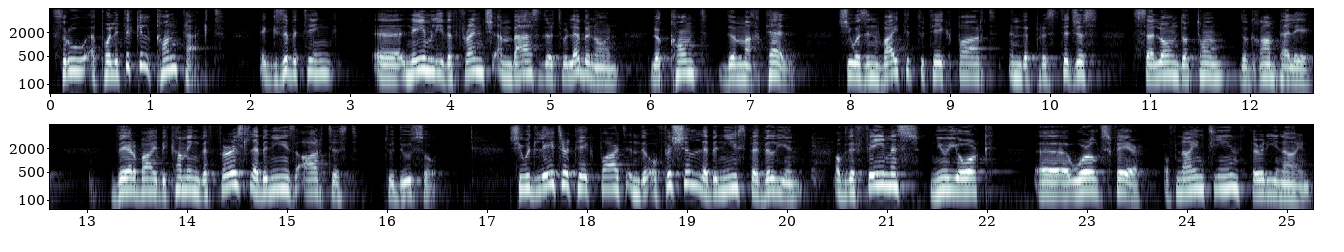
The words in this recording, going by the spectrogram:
through a political contact, exhibiting, uh, namely the French ambassador to Lebanon, Le Comte de Martel. She was invited to take part in the prestigious Salon d'Automne de Grand Palais, thereby becoming the first Lebanese artist to do so. She would later take part in the official Lebanese pavilion of the famous New York uh, World's Fair of 1939,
